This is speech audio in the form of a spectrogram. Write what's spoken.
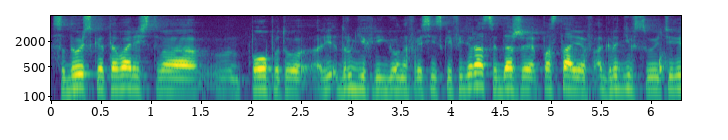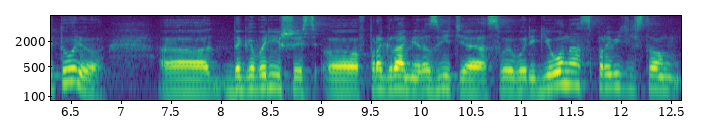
садоводческое товарищество по опыту других регионов Российской Федерации, даже поставив, оградив свою территорию, договорившись в программе развития своего региона с правительством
